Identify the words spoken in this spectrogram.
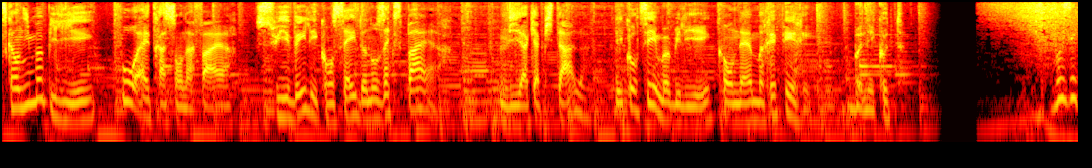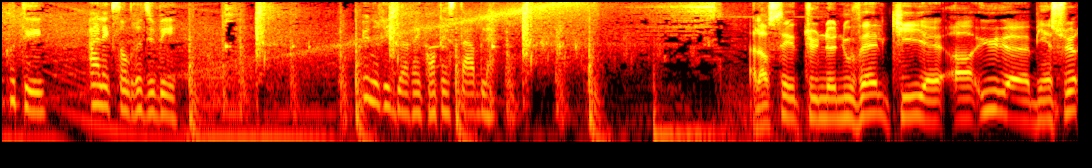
Parce qu'en immobilier, pour être à son affaire, suivez les conseils de nos experts. Via Capital, les courtiers immobiliers qu'on aime référer. Bonne écoute. Vous écoutez Alexandre Dubé. Une rigueur incontestable. Alors, c'est une nouvelle qui euh, a eu, euh, bien sûr,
